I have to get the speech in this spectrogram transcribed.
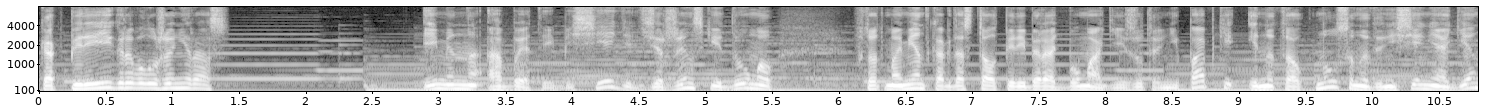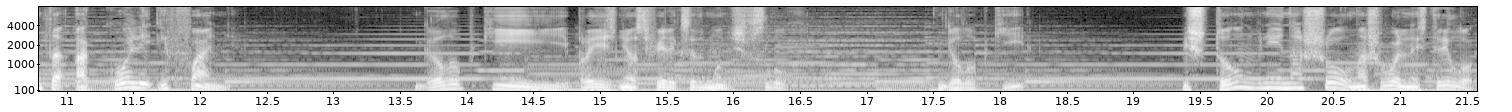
как переигрывал уже не раз. Именно об этой беседе Дзержинский думал в тот момент, когда стал перебирать бумаги из утренней папки и натолкнулся на донесение агента о Коле и Фанне. «Голубки», — произнес Феликс Эдмундович вслух. «Голубки?» И что он в ней нашел, наш вольный стрелок?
